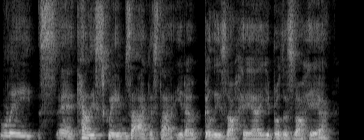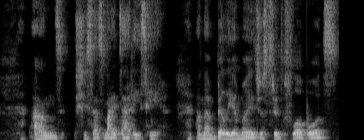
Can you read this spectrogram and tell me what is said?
Lee, uh, Kelly screams at Agnes that, you know, Billy's not here, your brother's not here. And she says, my daddy's here. And then Billy emerges through the floorboards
